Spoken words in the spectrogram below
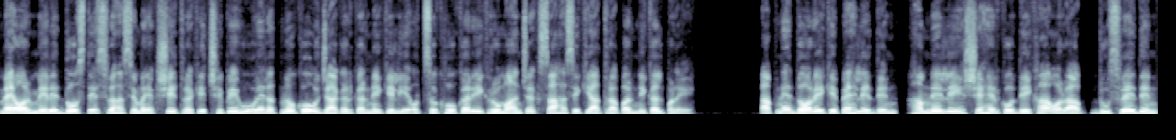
मैं और मेरे दोस्त इस रहस्यमय क्षेत्र के छिपे हुए रत्नों को उजागर करने के लिए उत्सुक होकर एक रोमांचक साहसिक यात्रा पर निकल पड़े। अपने दौरे के पहले दिन हमने लेह शहर को देखा और अब दूसरे दिन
